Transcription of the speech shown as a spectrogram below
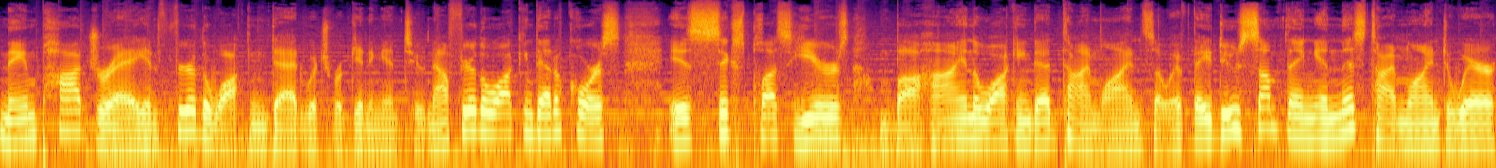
named Padre in Fear the Walking Dead, which we're getting into. Now, Fear the Walking Dead, of course, is six plus years behind the Walking Dead timeline. So, if they do something in this timeline to where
